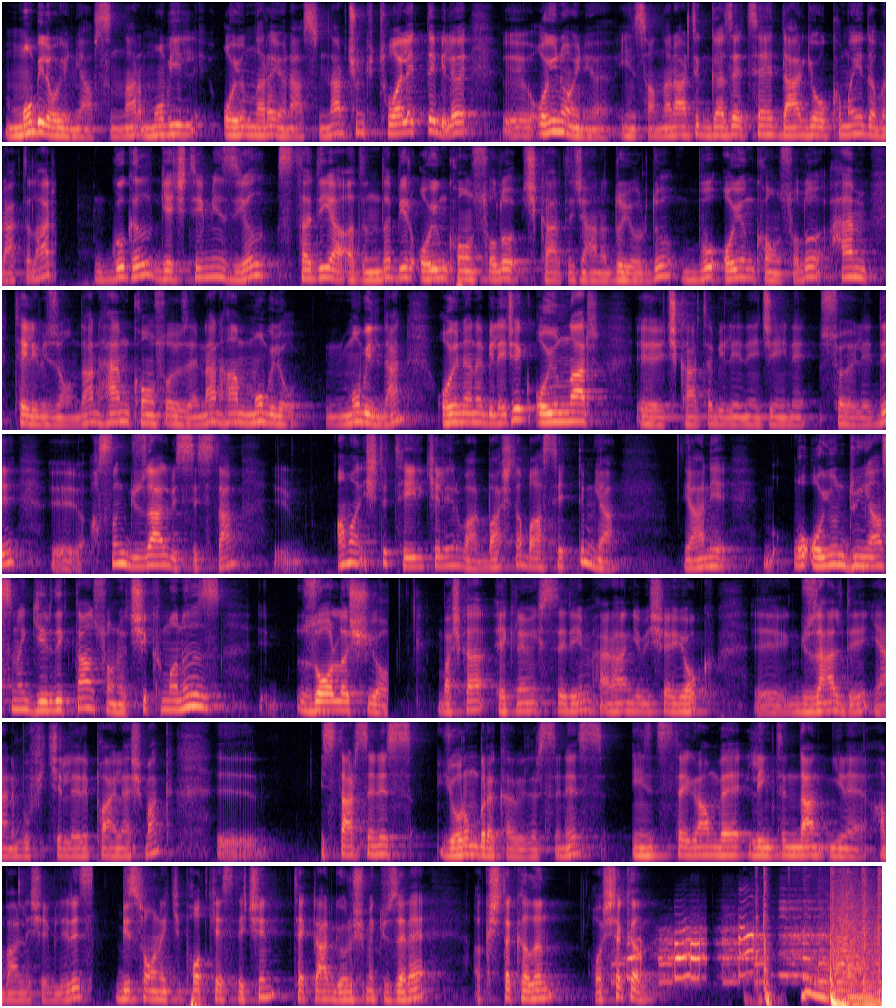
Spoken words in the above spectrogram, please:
Mobil oyun yapsınlar, mobil oyunlara yönelsinler. Çünkü tuvalette bile e, oyun oynuyor insanlar. Artık gazete, dergi okumayı da bıraktılar. Google geçtiğimiz yıl Stadia adında bir oyun konsolu çıkartacağını duyurdu. Bu oyun konsolu hem televizyondan hem konsol üzerinden hem mobil mobilden oynanabilecek oyunlar e, çıkartabileceğini söyledi. E, aslında güzel bir sistem. E, ama işte tehlikeleri var. Başta bahsettim ya. Yani o oyun dünyasına girdikten sonra çıkmanız zorlaşıyor. Başka eklemek istediğim herhangi bir şey yok. Ee, güzeldi yani bu fikirleri paylaşmak. Ee, isterseniz yorum bırakabilirsiniz. Instagram ve LinkedIn'den yine haberleşebiliriz. Bir sonraki podcast için tekrar görüşmek üzere. Akışta kalın, hoşça kalın. Hmm.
